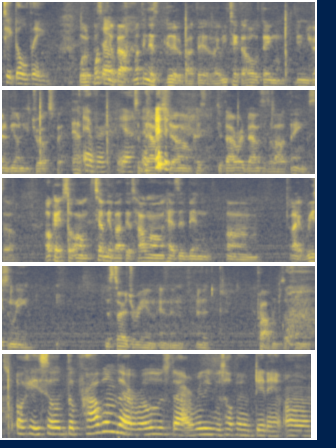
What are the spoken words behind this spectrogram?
take the whole thing. Well, one thing about one thing that's good about that is like when you take the whole thing, then you're gonna be on these drugs forever. Ever, yeah. to balance your um because your thyroid balances a lot of things so okay so um tell me about this how long has it been um like recently the surgery and and, and, and the problems of from it Okay, so the problem that arose that I really was hoping didn't, um,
